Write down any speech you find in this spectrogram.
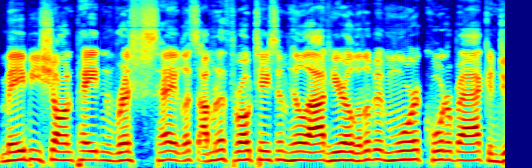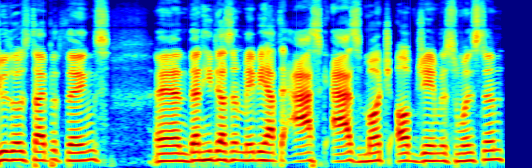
maybe Sean Payton risks, hey, let's I'm gonna throw Taysom Hill out here a little bit more quarterback and do those type of things. And then he doesn't maybe have to ask as much of Jameis Winston.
